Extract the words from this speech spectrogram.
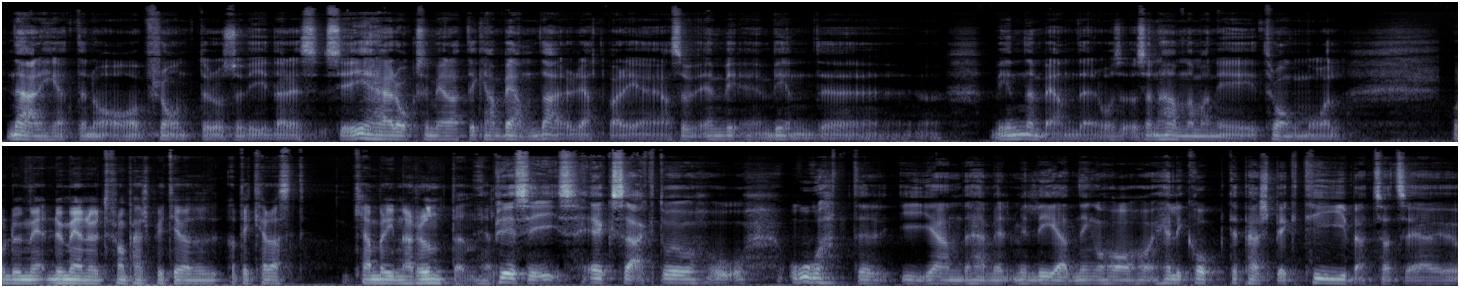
närheten av fronter och så vidare. Så är här också mer att det kan vända rätt vad det är. Alltså en, vind, eh, vinden vänder och sen hamnar man i trångmål. Och du, men, du menar utifrån perspektivet att det kallas kan brinna runt den. Helt. Precis, exakt. Och, och, återigen det här med, med ledning och ha, ha, helikopterperspektivet så att säga.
